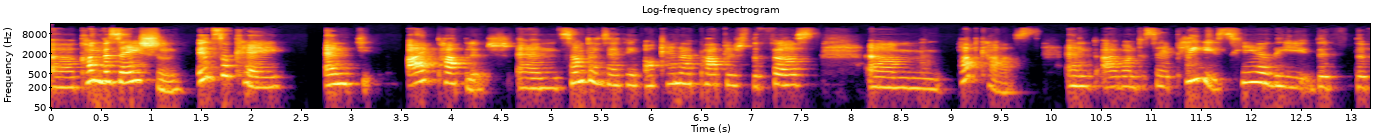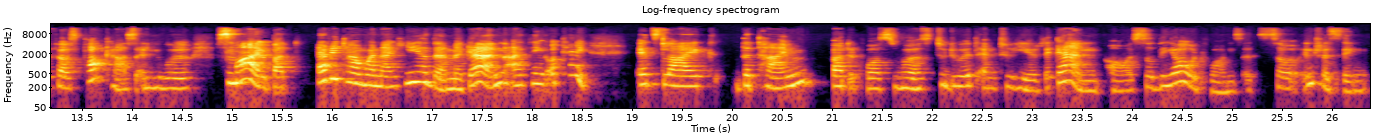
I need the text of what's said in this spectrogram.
uh, conversation it's okay. And i publish and sometimes i think oh can i publish the first um, podcast and i want to say please hear the, the the first podcast and you will smile. But every time when i hear them again i think okay it's like the time but it was worth to do it and to hear it again. Also the old ones it's so interesting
